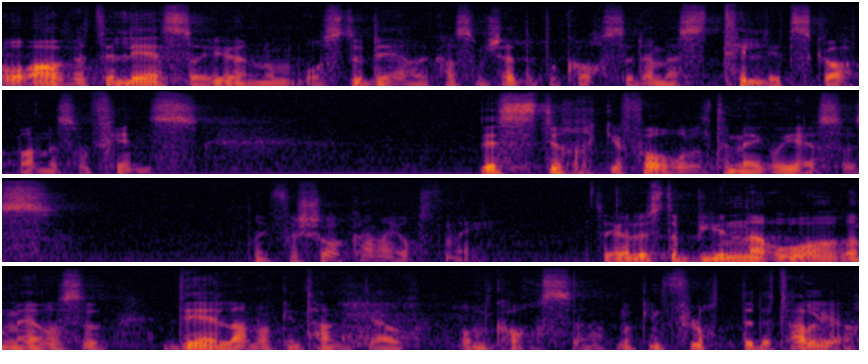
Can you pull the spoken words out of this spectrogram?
å av og til lese gjennom og studere hva som skjedde på korset, det mest tillitsskapende som fins. Det styrker forholdet til meg og Jesus når jeg får se hva han har gjort for meg. Så Jeg har lyst til å begynne året med å dele noen tanker om korset. Noen flotte detaljer.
